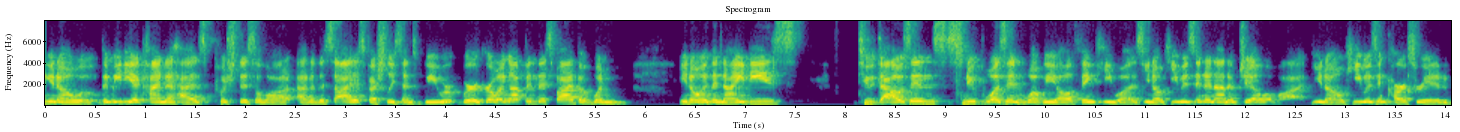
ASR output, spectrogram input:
You know, the media kind of has pushed this a lot out of the side, especially since we were we're growing up in this vibe. But when, you know, in the '90s, 2000s snoop wasn't what we all think he was. You know he was in and out of jail a lot. You know he was incarcerated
